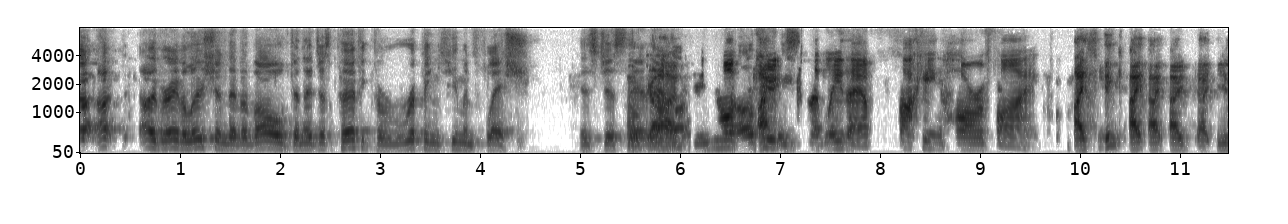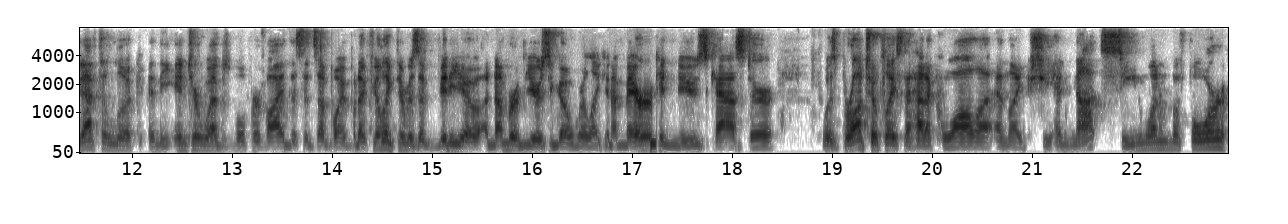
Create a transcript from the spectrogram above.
uh, uh over evolution. They've evolved, and they're just perfect for ripping human flesh. It's just oh god, they're not cute, They are fucking horrifying. I think I, I, I, you'd have to look, and the interwebs will provide this at some point. But I feel like there was a video a number of years ago where like an American newscaster was brought to a place that had a koala, and like she had not seen one before.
